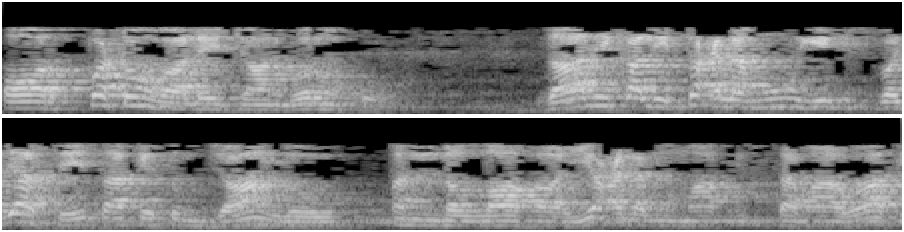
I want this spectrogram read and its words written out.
اور پٹوں والے جانوروں کو۔ ذالک لتعلموا، یہ اس وجہ سے تاکہ تم جان لو ان اللہ یعلم ما فی السماوات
